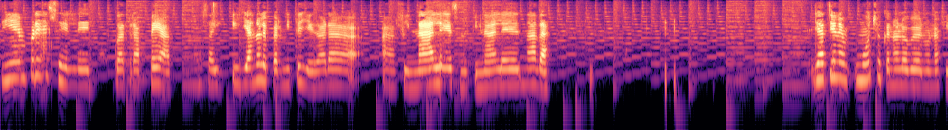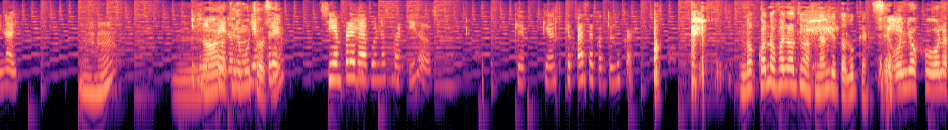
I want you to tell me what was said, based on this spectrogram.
siempre se le cuatrapea, o sea, y, y ya no le permite llegar a, a finales, semifinales, nada. Ya tiene mucho que no lo veo en una final. Mm, Y- No, no tiene mucho, siempre- ¿sí? Siempre da buenos partidos. ¿Qué, qué, qué pasa con Toluca? No, ¿Cuándo fue la última final de Toluca? Según yo jugó una,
